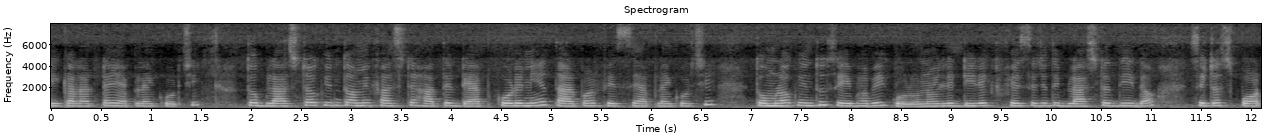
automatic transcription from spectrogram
এই কালারটাই অ্যাপ্লাই করছি। তো ব্লাশটাও কিন্তু আমি ফার্স্টে হাতে ড্যাপ করে নিয়ে তারপর ফেসে অ্যাপ্লাই করছি। তোমরাও কিন্তু সেইভাবেই করো। নইলে ডিরেক্ট ফেসে যদি ব্লাশটা দিয়ে দাও, সেটা স্পট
